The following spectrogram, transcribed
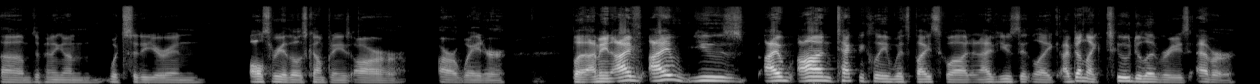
Um, depending on which city you're in, all three of those companies are are Waitr. But I mean, I've I've used I'm on technically with Bite Squad, and I've used it like I've done like two deliveries ever.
